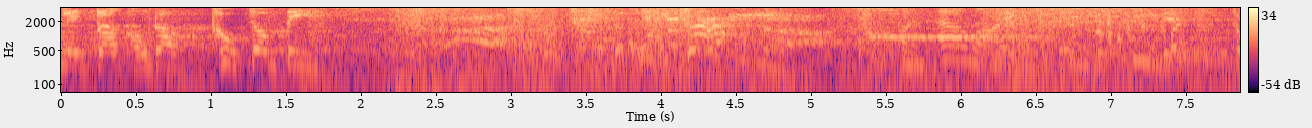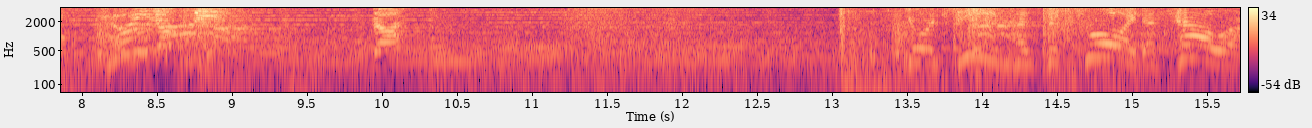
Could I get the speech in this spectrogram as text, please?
เลนกลางของเราถูกโจมตี An ally has been defeated. ลุยโจมตีรอส Your team has destroyed a tower.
